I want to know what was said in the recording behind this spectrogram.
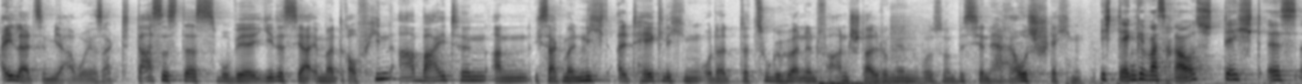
Highlights im Jahr, wo ihr sagt, das ist das, wo wir jedes Jahr immer drauf hinarbeiten an, ich sag mal, nicht alltäglichen oder dazugehörenden Veranstaltungen, wo so ein bisschen herausstechen? Ich denke, was raussticht, ist,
